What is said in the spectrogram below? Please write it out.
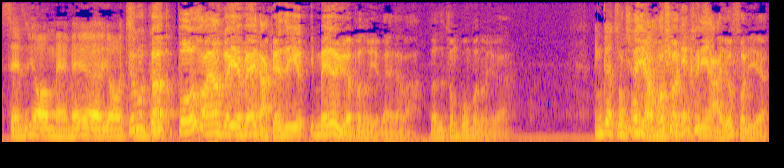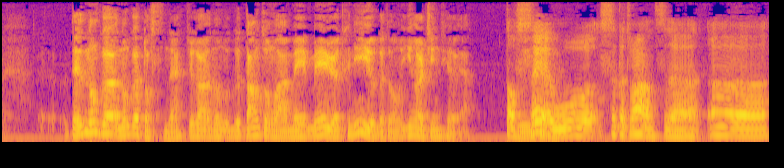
侪是要慢慢的要进步。因为搿北欧好像搿一万大概是一每个月拨侬一万对伐？勿是总共拨侬一万。应该总我记得养好小人肯肯定也有福利但是侬搿侬搿读书呢，就讲侬搿当中啊，每每月肯定有搿种婴儿津贴个呀。读书闲话是搿种样子的，呃，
